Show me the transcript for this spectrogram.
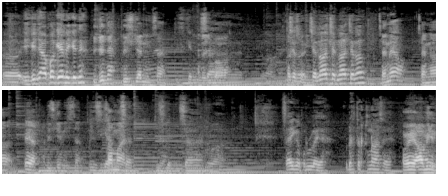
Eh, IG-nya apa Kian IG-nya IG-nya Rizkian Insan. Rizky Ada di Nisan. bawah. channel channel channel channel Channel, channel eh ya Rizkian Insan. Rizky Sama. Nisan Rizky Nisan. wah saya nggak perlu lah ya udah terkenal saya Oh ya, amin.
